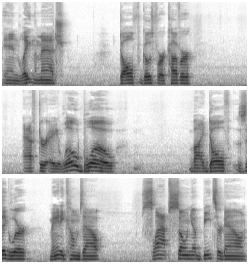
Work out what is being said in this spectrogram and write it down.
And late in the match, Dolph goes for a cover after a low blow by Dolph Ziggler. Mandy comes out, slaps Sonya, beats her down.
